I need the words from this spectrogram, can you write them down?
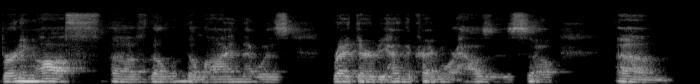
burning off of the the line that was right there behind the Cragmoor houses. So, um,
